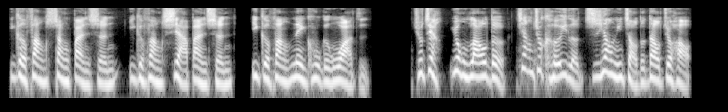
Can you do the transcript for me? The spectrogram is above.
一个放上半身，一个放下半身，一个放内裤跟袜子，就这样用捞的，这样就可以了。只要你找得到就好，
